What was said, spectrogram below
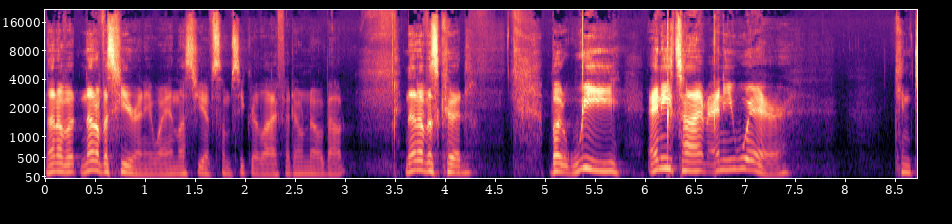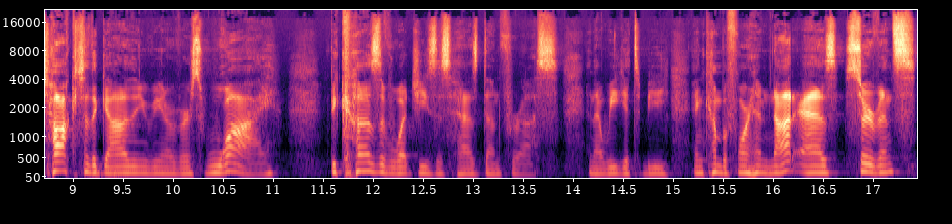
None of, none of us here, anyway, unless you have some secret life I don't know about. None of us could. But we, anytime, anywhere, can talk to the God of the universe. Why? Because of what Jesus has done for us, and that we get to be and come before Him not as servants,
